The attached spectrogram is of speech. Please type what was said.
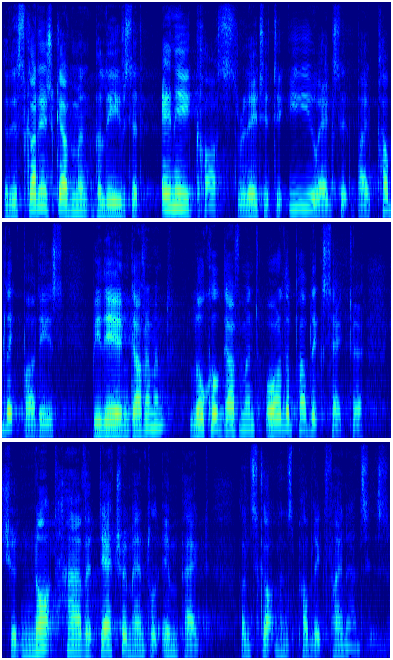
the Scottish Government believes that any costs related to EU exit by public bodies, be they in government, local government or the public sector, should not have a detrimental impact on Scotland's public finances.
